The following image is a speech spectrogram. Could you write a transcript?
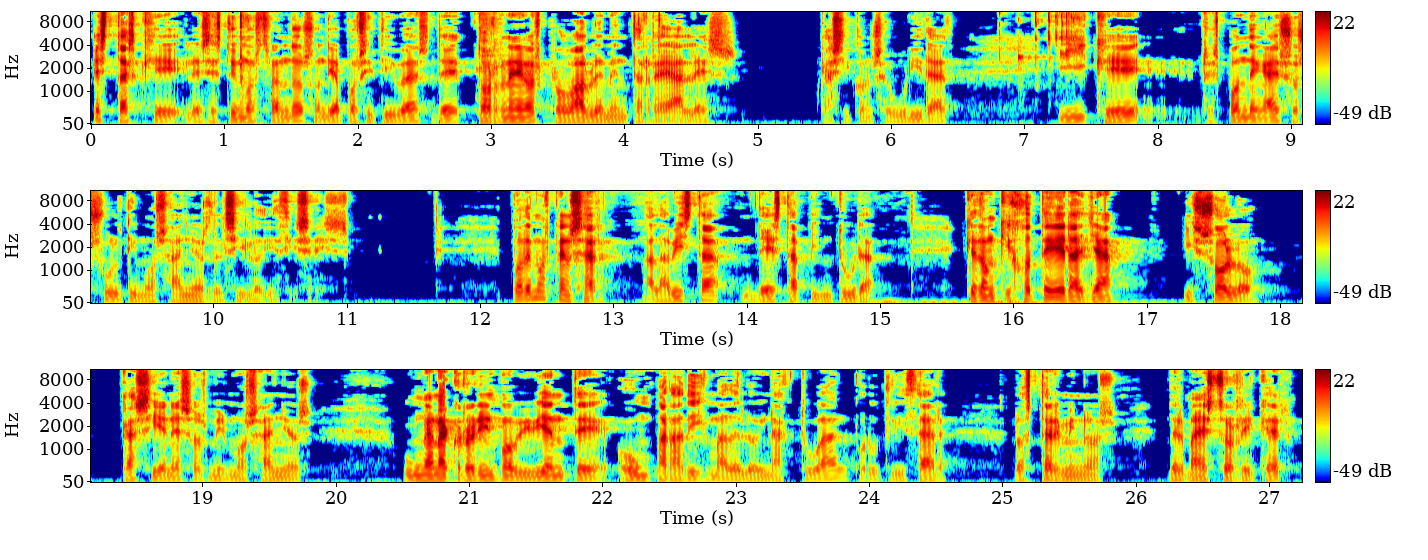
Estas que les estoy mostrando son diapositivas de torneos probablemente reales, casi con seguridad, y que responden a esos últimos años del siglo XVI. Podemos pensar, a la vista de esta pintura, que Don Quijote era ya, y sólo, casi en esos mismos años, un anacronismo viviente o un paradigma de lo inactual, por utilizar los términos del maestro Riquer,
